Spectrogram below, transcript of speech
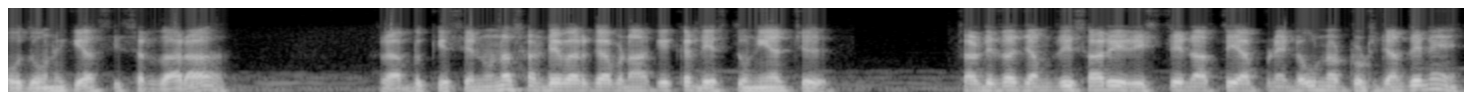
ਉਦੋਂ ਨੇ ਕਿਹਾ ਸੀ, ਸਰਦਾਰਾ, ਰੱਬ ਕਿਸੇ ਨੂੰ ਨਾ ਸਾਡੇ ਵਰਗਾ ਬਣਾ ਕੇ ਘੱਲੇ ਇਸ ਦੁਨੀਆ 'ਚ। ਸਾਡੇ ਤਾਂ ਜੰਮਦੇ ਸਾਰੇ ਰਿਸ਼ਤੇ ਨਾਤੇ ਆਪਣੇ ਲਹੂ ਨਾਲ ਟੁੱਟ ਜਾਂਦੇ ਨੇ।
